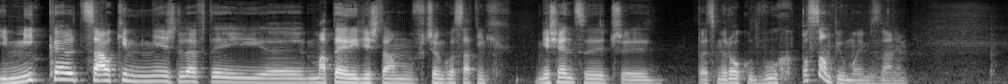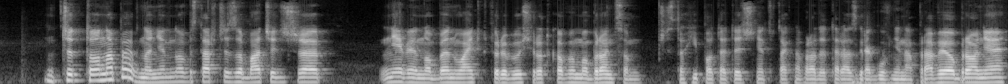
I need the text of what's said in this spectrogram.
I Mikkel całkiem nieźle w tej y, materii gdzieś tam w ciągu ostatnich miesięcy, czy powiedzmy roku, dwóch postąpił moim zdaniem. Czy to na pewno, nie? No wystarczy zobaczyć, że nie wiem, no Ben White, który był środkowym obrońcą, czysto hipotetycznie, to tak naprawdę teraz gra głównie na prawej obronie.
